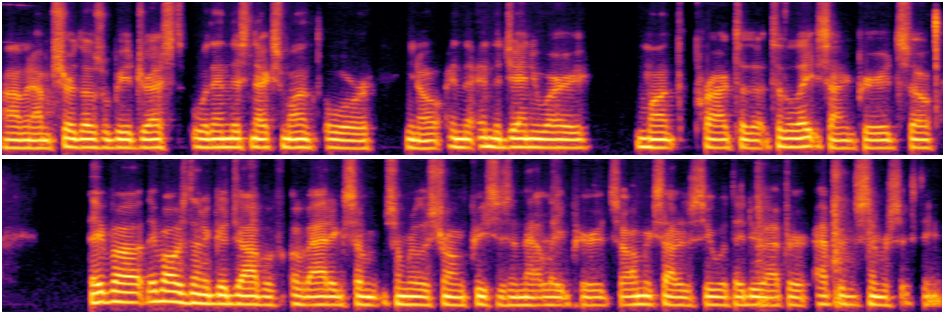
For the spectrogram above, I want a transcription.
um, and I'm sure those will be addressed within this next month or you know in the in the January month prior to the to the late signing period. So they've uh, they've always done a good job of, of adding some some really strong pieces in that late period. So I'm excited to see what they do after after December 16th.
